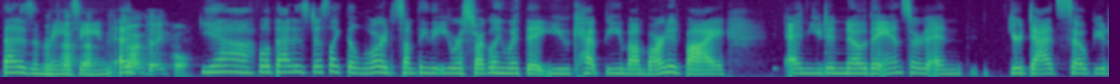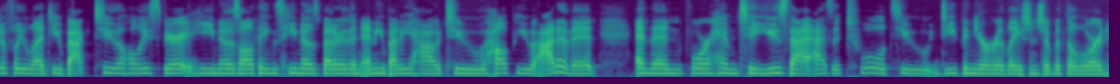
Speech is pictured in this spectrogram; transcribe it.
That is amazing. so I'm thankful. Yeah. Well, that is just like the Lord, something that you were struggling with that you kept being bombarded by and you didn't know the answer and your dad so beautifully led you back to the Holy Spirit. He knows all things. He knows better than anybody how to help you out of it. And then for him to use that as a tool to deepen your relationship with the Lord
